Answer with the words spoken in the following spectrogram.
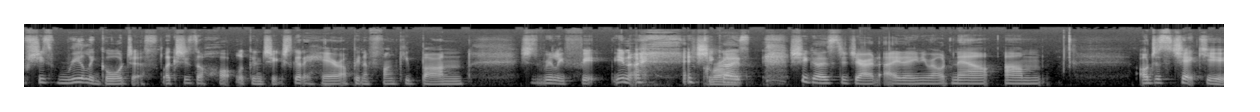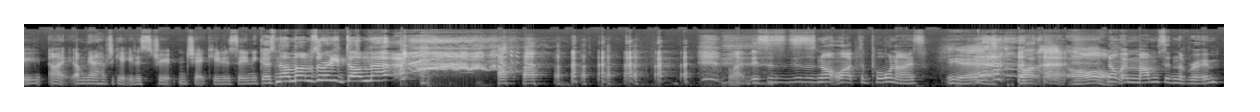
she's really gorgeous. Like she's a hot looking chick. She's got her hair up in a funky bun. She's really fit, you know. and she Great. goes, she goes to Jared, 18 year old, now, um, I'll just check you. I, I'm going to have to get you to strip and check you to see. And he goes, No, mum's already done that. like this is this is not like the pornos. Yeah, not at all. Not when mum's in the room.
